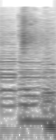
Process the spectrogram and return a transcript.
Bye.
